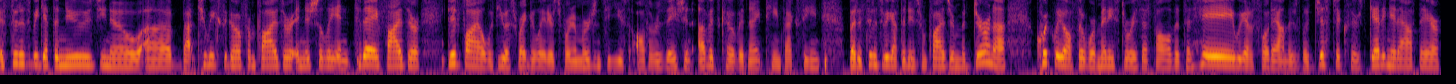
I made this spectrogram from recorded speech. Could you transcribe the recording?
as soon as we get the news, you know, uh, about two weeks ago from Pfizer initially, and today Pfizer did file with U.S. regulators for an emergency use authorization of its COVID 19 vaccine. But as soon as we got the news from Pfizer and Moderna, quickly also were many stories that followed that said, hey, we got to slow down. There's logistics, there's getting it out there.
